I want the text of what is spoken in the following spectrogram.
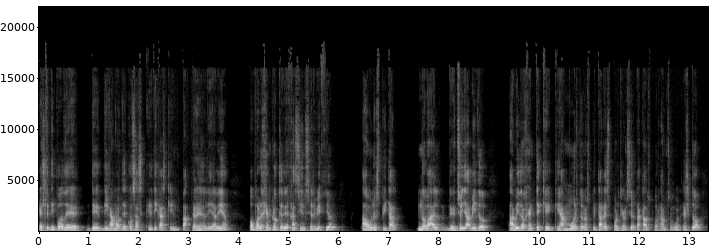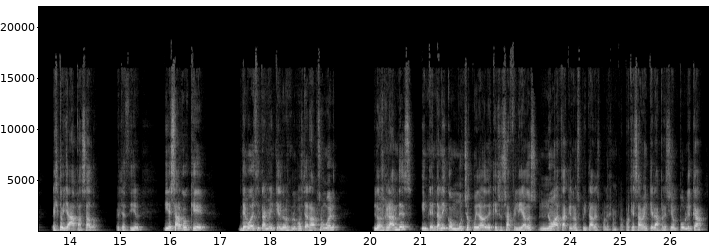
Este tipo de, digamos, de cosas críticas que impactan en el día a día. O, por ejemplo, que dejas sin servicio a un hospital. No va, de hecho, ya ha habido, ha habido gente que, que ha muerto en hospitales porque han sido atacados por ransomware. Esto, esto ya ha pasado. Es decir, y es algo que debo decir también que los grupos de ransomware los grandes intentan ir con mucho cuidado de que sus afiliados no ataquen hospitales, por ejemplo, porque saben que la presión pública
